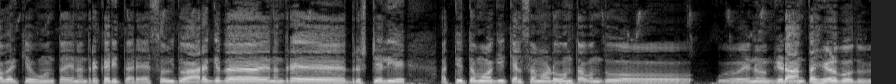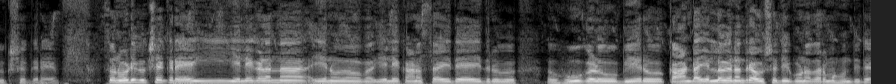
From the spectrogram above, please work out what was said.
ಆವರಿಕೆ ಹೂ ಅಂತ ಏನಂದ್ರೆ ಕರೀತಾರೆ. ಸೊ ಇದು ಆರೋಗ್ಯದ ಏನಂದ್ರೆ ದೃಷ್ಟಿಯಲ್ಲಿ ಅತ್ಯುತ್ತಮವಾಗಿ ಕೆಲಸ ಮಾಡುವಂತ ಒಂದು ಏನು ಗಿಡ ಅಂತ ಹೇಳ್ಬೋದು ವೀಕ್ಷಕರೇ. ಸೊ ನೋಡಿ ವೀಕ್ಷಕರೇ, ಈ ಎಲೆಗಳನ್ನ ಏನು ಎಲೆ ಕಾಣಿಸ್ತಾ ಇದೆ, ಇದ್ರ ಹೂಗಳು, ಬೇರು, ಕಾಂಡ ಎಲ್ಲವೂ ಏನಂದ್ರೆ ಔಷಧಿ ಗುಣಧರ್ಮ ಹೊಂದಿದೆ.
